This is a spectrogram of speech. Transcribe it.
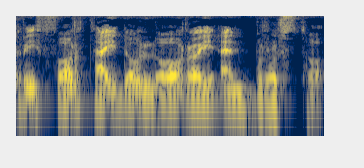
pri fortai doloroi en brusto.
